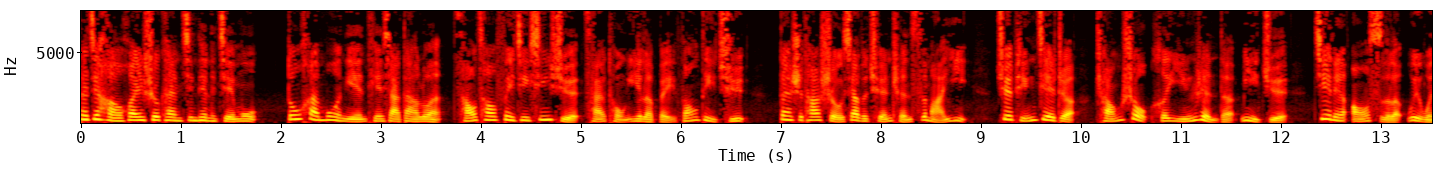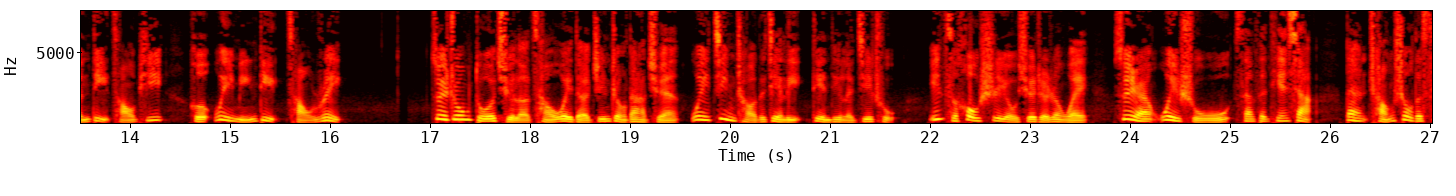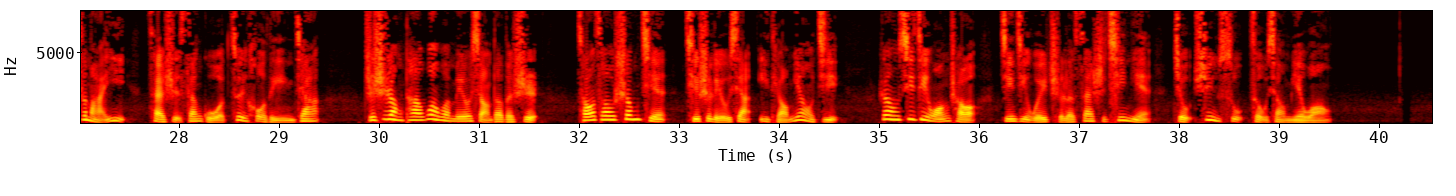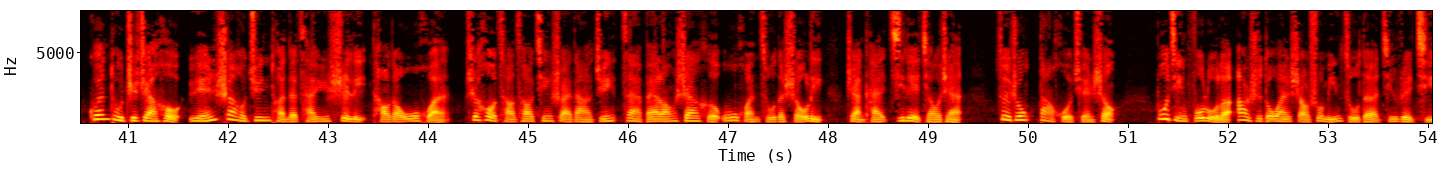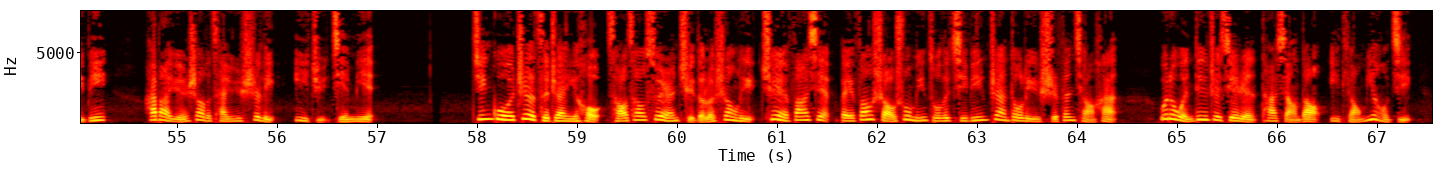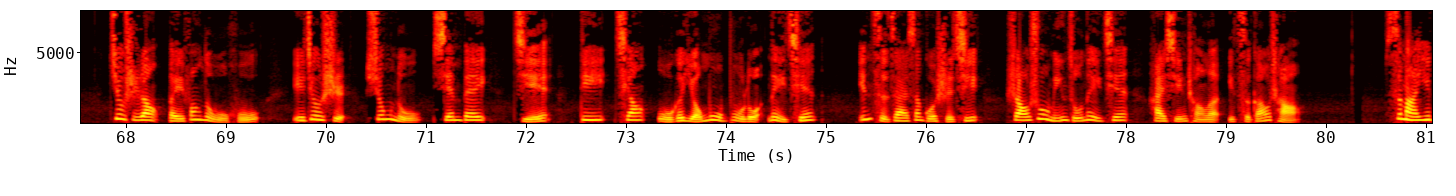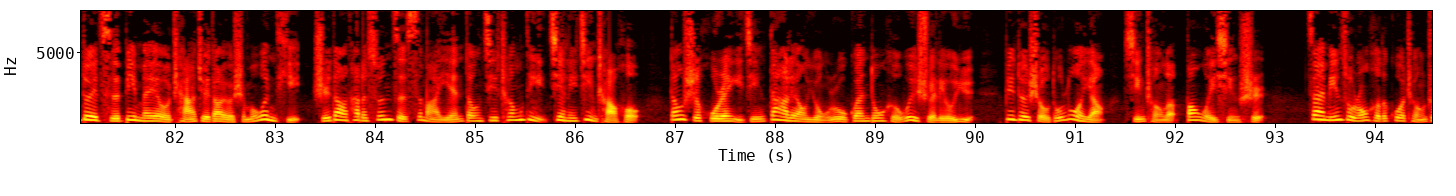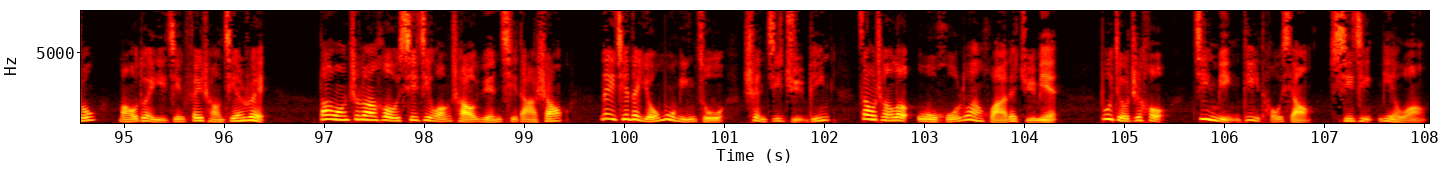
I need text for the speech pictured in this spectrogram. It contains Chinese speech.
大家好，欢迎收看今天的节目。东汉末年，天下大乱，曹操费尽心血才统一了北方地区，但是他手下的权臣司马懿却凭借着长寿和隐忍的秘诀，接连熬死了魏文帝曹丕和魏明帝曹睿，最终夺取了曹魏的军政大权，为晋朝的建立奠定了基础。因此，后世有学者认为，虽然魏蜀吴三分天下，但长寿的司马懿才是三国最后的赢家。只是让他万万没有想到的是，曹操生前其实留下一条妙计，让西晋王朝仅仅维持了三十七年，就迅速走向灭亡。官渡之战后，袁绍军团的残余势力逃到乌桓之后，曹操亲率大军在白狼山和乌桓族的首领展开激烈交战，最终大获全胜，不仅俘虏了二十多万少数民族的精锐骑兵，还把袁绍的残余势力一举歼灭。经过这次战役后，曹操虽然取得了胜利，却也发现北方少数民族的骑兵战斗力十分强悍。为了稳定这些人，他想到一条妙计，就是让北方的五胡，也就是匈奴、鲜卑、羯、氐、羌五个游牧部落内迁。因此，在三国时期，少数民族内迁还形成了一次高潮。司马懿对此并没有察觉到有什么问题，直到他的孙子司马炎登基称帝，建立晋朝后。当时胡人已经大量涌入关东和渭水流域，并对首都洛阳形成了包围形势。在民族融合的过程中，矛盾已经非常尖锐。八王之乱后，西晋王朝元气大伤，内迁的游牧民族趁机举兵，造成了五胡乱华的局面。不久之后，晋闵帝投降，西晋灭亡。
